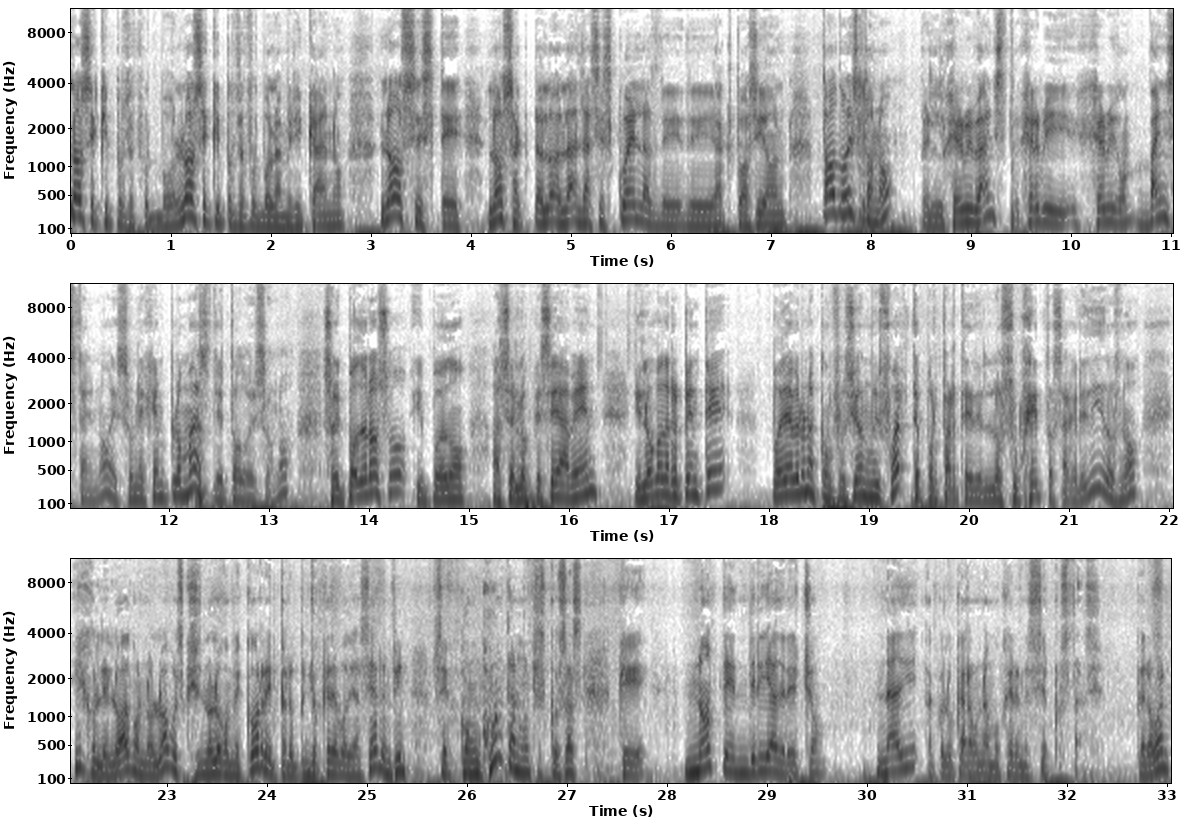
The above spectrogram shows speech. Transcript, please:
los equipos de fútbol, los equipos de fútbol americano, los este, los las escuelas de, actuación, todo esto, ¿no? El Herbie Weinstein, ¿no? Es un ejemplo más de todo eso, ¿no? Soy poderoso y puedo hacer lo que sea, ven, y luego de repente puede haber una confusión muy fuerte por parte de los sujetos agredidos, ¿no? Híjole, lo hago, no lo hago, es que si no luego me corre, pero yo qué debo de hacer, en fin, se conjuntan muchas cosas que no tendría derecho nadie a colocar a una mujer en esa circunstancia. Pero bueno,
